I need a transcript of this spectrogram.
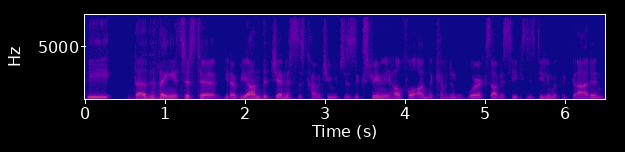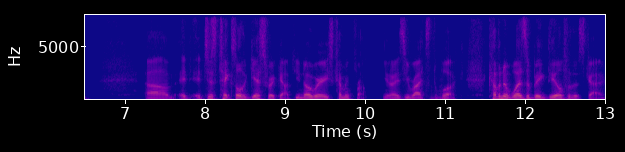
the the other thing is just to you know beyond the Genesis commentary, which is extremely helpful on the covenant of works, obviously because he's dealing with the garden um, it, it just takes all the guesswork out. You know where he's coming from, you know, as he writes the mm-hmm. book. Covenant was a big deal for this guy.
